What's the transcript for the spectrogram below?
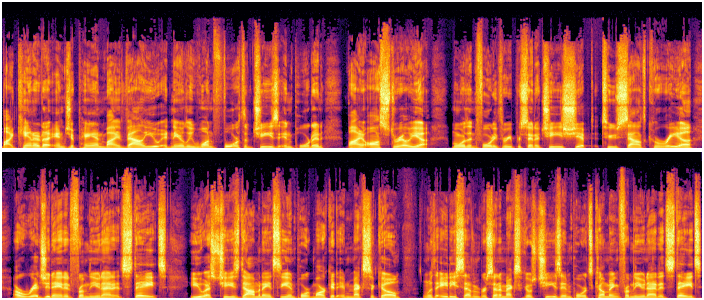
by Canada and Japan by value, and nearly one fourth of cheese imported by Australia. More than 43% of cheese shipped to South Korea originated from the United States. U.S. cheese dominates the import market in Mexico, with 87% of Mexico's cheese imports coming from the United States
